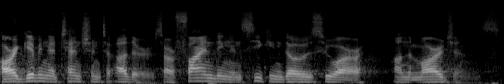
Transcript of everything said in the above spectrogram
our giving attention to others, our finding and seeking those who are on the margins.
